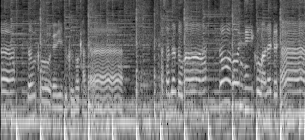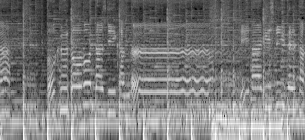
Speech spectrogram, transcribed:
どこへ行くのかな？傘などはどうに壊れてた？僕と同じかな？期待してたっ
